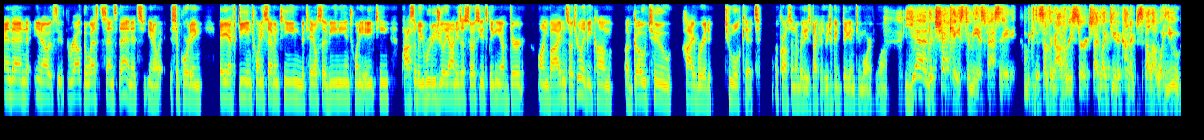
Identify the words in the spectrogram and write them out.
And then, you know, th- throughout the West since then, it's, you know, supporting AFD in 2017, Matteo Salvini in 2018, possibly Rudy Giuliani's associates digging up dirt on Biden. So it's really become a go to hybrid toolkit across a number of these vectors, which you could dig into more if you want. Yeah, the Czech case to me is fascinating because it's something I've researched. I'd like you to kind of spell out what you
